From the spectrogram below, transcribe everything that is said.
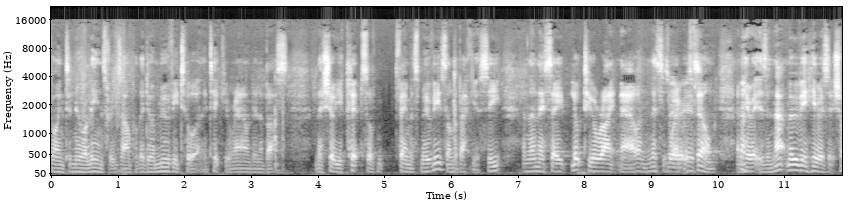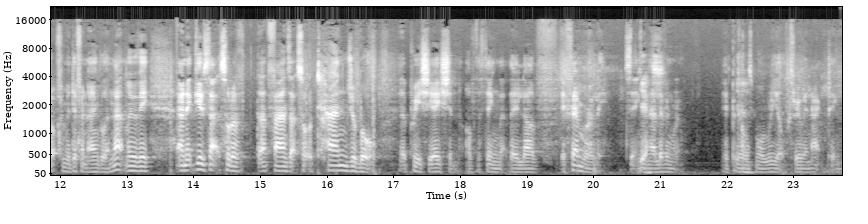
Going to New Orleans, for example, they do a movie tour and they take you around in a bus and they show you clips of famous movies on the back of your seat, and then they say, "Look to your right now, and this is where There it it was is. filmed, and here it is in that movie. Here is it shot from a different angle in that movie," and it gives that sort of that fans that sort of tangible appreciation of the thing that they love ephemerally, sitting in their living room. It becomes more real through enacting.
